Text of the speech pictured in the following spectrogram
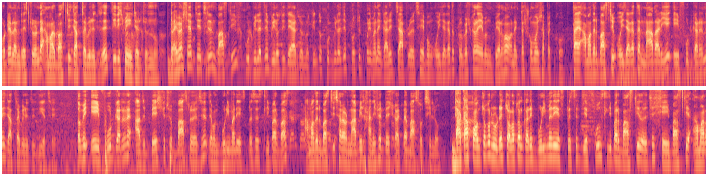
হোটেল অ্যান্ড রেস্টুরেন্টে আমার বাসটি যাত্রা বিরতি দেয় তিরিশ মিনিটের জন্য। ড্রাইভার সাহেব চেয়েছিলেন বাসটি ফুড ভিলেজে বিরতি দেওয়ার জন্য, কিন্তু ফুড ভিলেজে প্রচুর পরিমাণে গাড়ির চাপ রয়েছে এবং ওই জায়গাতে প্রবেশ করা এবং বের হওয়া অনেকটা সময় সাপেক্ষ। তাই আমাদের বাসটি ওই জায়গাতে না দাঁড়িয়ে এই ফুড গার্ডেনে যাত্রা বিরতি দিয়েছে। তবে এই ফুড গার্ডেনে আজ বেশ কিছু বাস রয়েছে, যেমন বুড়িমারি এক্সপ্রেসের স্লিপার বাস আমাদের বাসটি ছাড়াও নাবিল হানিফের বেশ কয়েকটা বাসও ছিল। ঢাকা পঞ্চগড় রোডে চলাচলকারী বুড়িমারি এক্সপ্রেসের যে ফুল স্লিপার বাসটি রয়েছে, সেই বাসটি আমার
